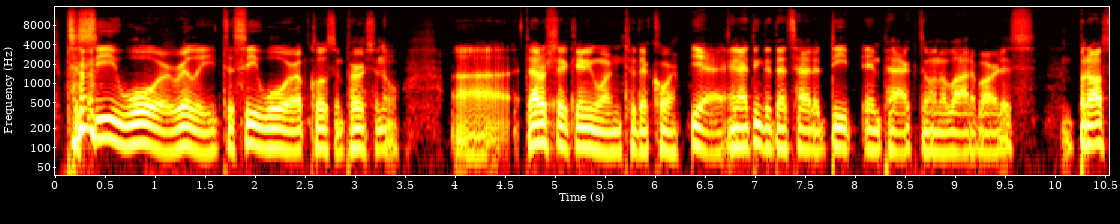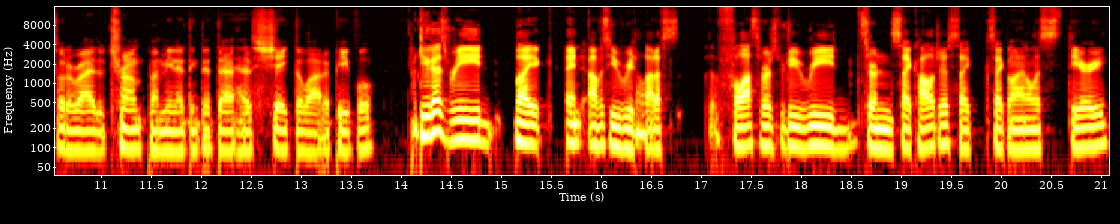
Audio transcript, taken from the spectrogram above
to see war really to see war up close and personal uh That'll shake anyone to their core. yeah and i think that that's had a deep impact on a lot of artists but also the rise of trump i mean i think that that has shaked a lot of people Do you guys read like, and obviously you read a lot of s- philosophers, but do you read certain psychologists, like psychoanalysts' theory,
